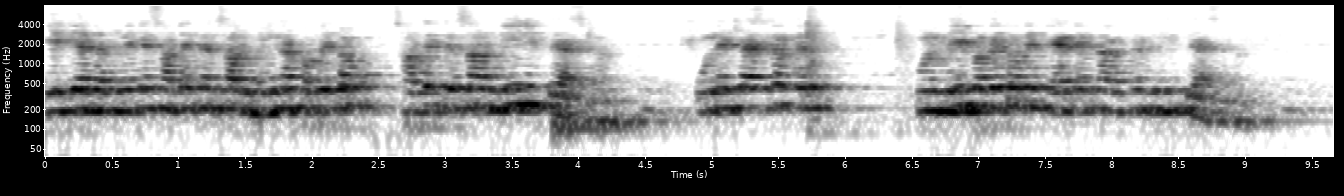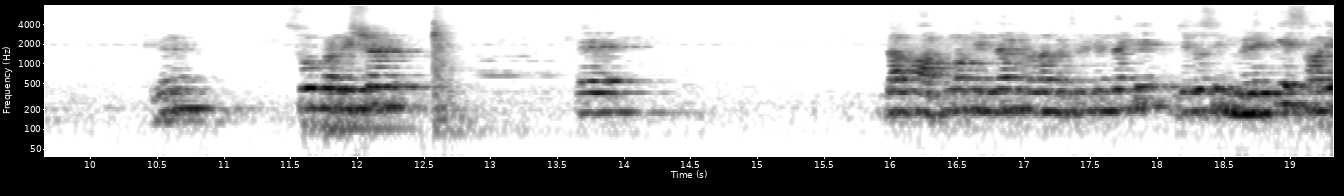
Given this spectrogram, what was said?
ਏਲੀਆ ਨਬੀ ਨੇ ਕਿ ਸਾਢੇ ਤਿੰਨ ਸਾਲ ਮੀਂਹ ਨਾ ਪਵੇ ਤਾਂ ਸਾਢੇ ਤਿੰਨ ਸਾਲ ਮੀਂਹ ਨਹੀਂ ਪਿਆ ਸੀਗਾ ਉਹਨੇ ਕਿਹਾ ਸੀਗਾ ਫਿਰ ਹੁਣ ਮੀਂਹ ਪਵੇ ਤਾਂ ਉਹਦੇ ਕਹਿਣ ਦੇ ਮੁਤਾਬਕ ਫਿਰ ਮੀਂਹ ਪਿਆ ਸੀਗਾ ਠੀਕ ਹੈ ਨਾ ਸੋ ਪਰਮੇਸ਼ਰ ਅਹ, ਦਾ ਆਤਮਾ ਕਹਿੰਦਾ ਖੁਦਾ ਦਾ ਬਚਨ ਕਹਿੰਦਾ ਕਿ ਜਦੋਂ ਅਸੀਂ ਮਿਲ ਕੇ ਸਾਰੇ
